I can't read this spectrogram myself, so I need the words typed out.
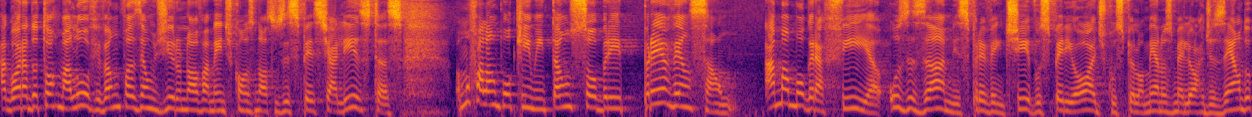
Agora, doutor Maluf, vamos fazer um giro novamente com os nossos especialistas. Vamos falar um pouquinho então sobre prevenção. A mamografia, os exames preventivos, periódicos, pelo menos melhor dizendo,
